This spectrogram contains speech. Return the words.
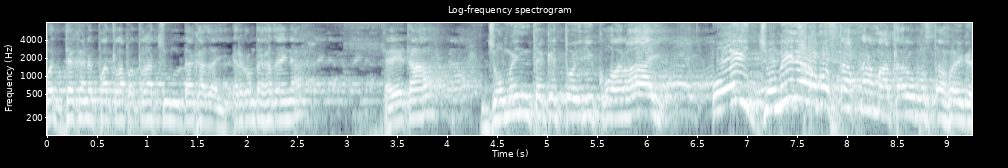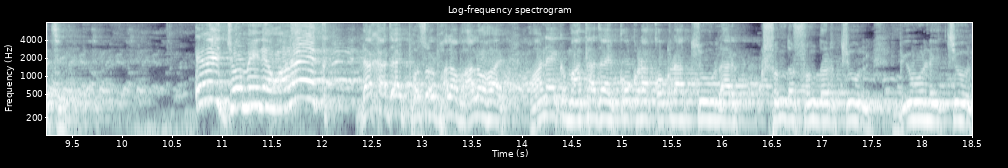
মধ্যেখানে পাতলা পাতলা চুল দেখা যায়। এরকম দেখা যায় না? এটা জমিন থেকে তৈরি করাই, ওই জমিনের অবস্থা আপনার মাথার অবস্থা হয়ে গেছে। এই জমিনে অনেক দেখা যায় ফসল ফলা ভালো হয়। অনেক মাথা যায় কোকড়া কোকড়া চুল আর সুন্দর সুন্দর চুল, বিউনি চুল।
